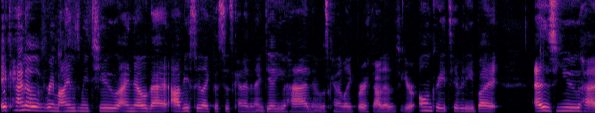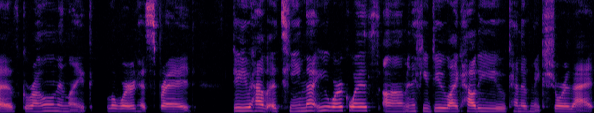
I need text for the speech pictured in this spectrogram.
It kind of reminds me too. I know that obviously, like, this is kind of an idea you had, and it was kind of like birthed out of your own creativity. But as you have grown and like the word has spread, do you have a team that you work with? Um, and if you do, like, how do you kind of make sure that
